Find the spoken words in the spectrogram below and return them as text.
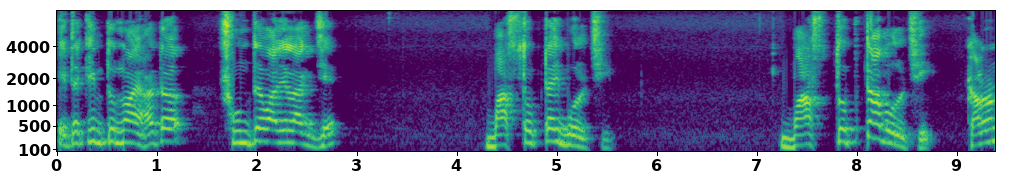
এটা কিন্তু নয়। হয়তো শুনতে বাজে লাগছে। বাস্তবটাই বলছি। বাস্তবটা বলছি। কারণ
